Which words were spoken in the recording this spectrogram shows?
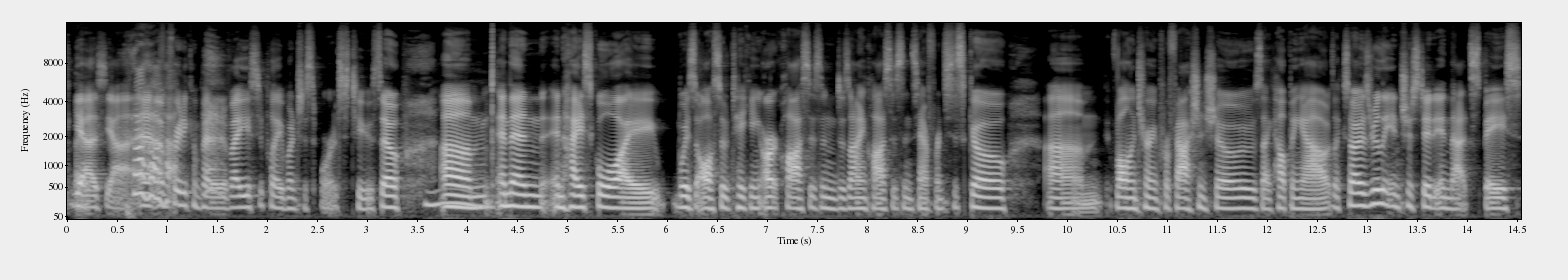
Scout? Yes, yeah. I'm pretty competitive. I used to play a bunch of sports too. So Mm. um, and then in high school, I was also taking art classes and design classes in San Francisco, um, volunteering for fashion shows, like helping out. Like, so I was really interested in that space.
